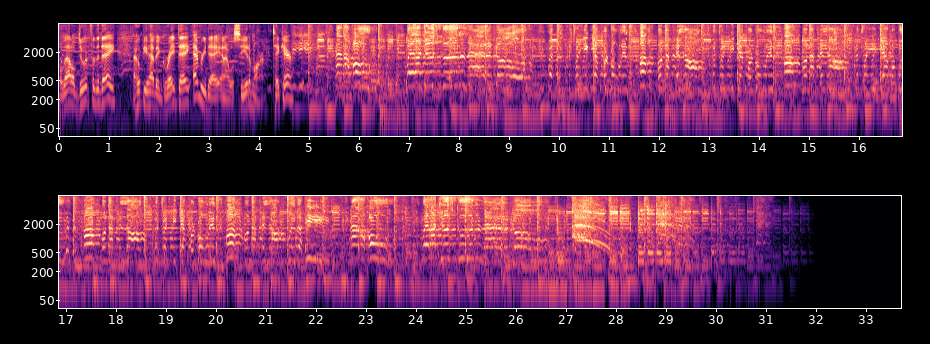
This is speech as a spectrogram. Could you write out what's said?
Well, that'll do it for the day. I hope you have a great day every day, and I will see you tomorrow. Take care. Rolling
